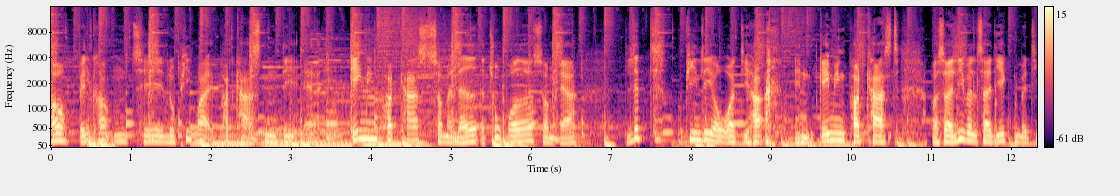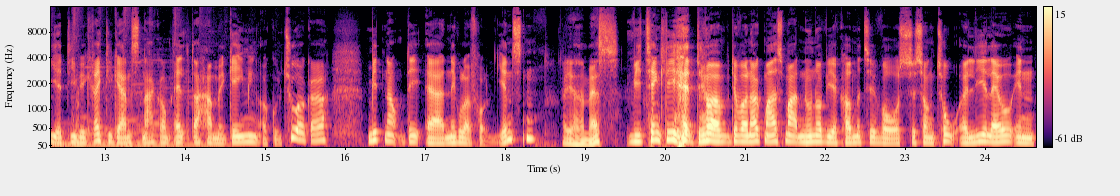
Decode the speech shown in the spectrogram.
og velkommen til Lupinvej podcasten. Det er en gaming podcast, som er lavet af to brødre, som er lidt pinlige over, at de har en gaming podcast. Og så alligevel så er de ikke med de, at de vil rigtig gerne snakke om alt, der har med gaming og kultur at gøre. Mit navn det er Nikolaj Frohl Jensen. Og jeg hedder Mads. Vi tænkte lige, at det var, det var nok meget smart nu, når vi er kommet til vores sæson 2, at lige at lave en,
